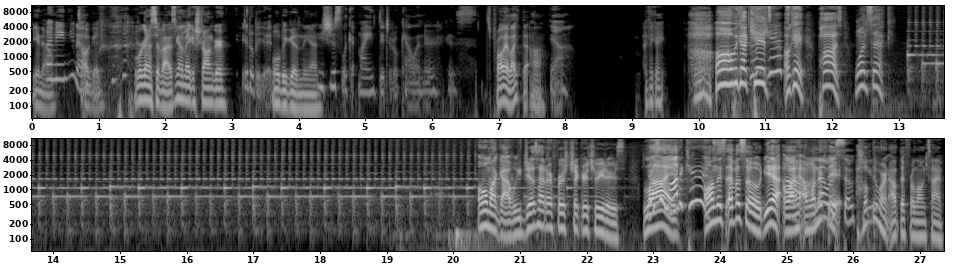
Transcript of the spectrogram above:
you know, I mean, you know, it's all good. We're gonna survive. It's gonna make us stronger. it'll be good. We'll be good in the end. you should just look at my digital calendar because It's probably like that, huh? yeah. I think I. Oh, we got kids. kids. Okay, pause. One sec. Oh my god, we just had our first trick or treaters live lot of kids. on this episode. Yeah, well, I, I wonder if they. so I hope they weren't out there for a long time.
